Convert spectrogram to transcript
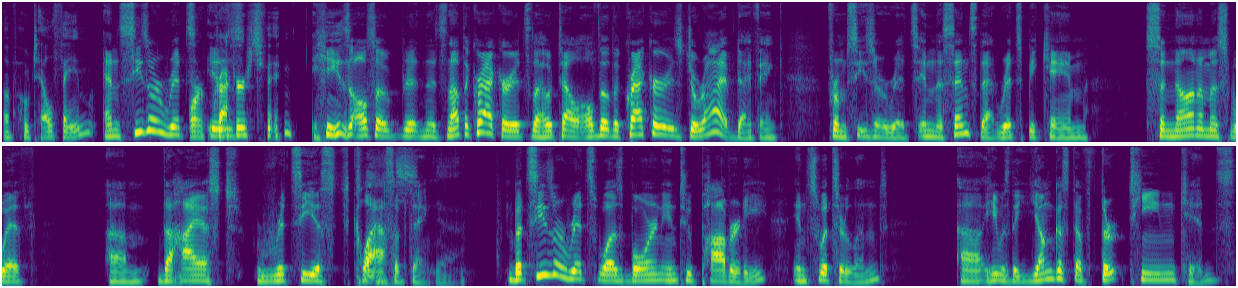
of hotel fame And Cesar Ritz or is crackers fame. he's also it's not the cracker, it's the hotel. Although the cracker is derived, I think, from Cesar Ritz in the sense that Ritz became synonymous with um, the highest, ritziest class of thing. Yeah. But Cesar Ritz was born into poverty in Switzerland. Uh, he was the youngest of 13 kids.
